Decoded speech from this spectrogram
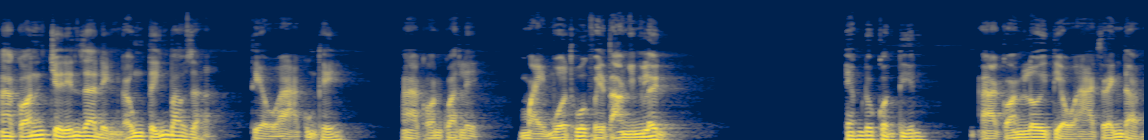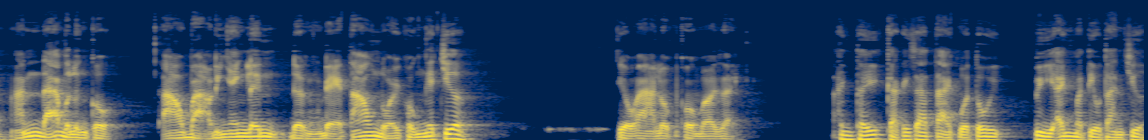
À con chưa đến gia đình ông tính bao giờ. Tiểu Hà cũng thế. À con quát lên Mày mua thuốc về tao nhanh lên. Em đâu còn tiền. À con lôi Tiểu Hà sẽ đánh đập. Hắn đá vào lưng cô Tao bảo đi nhanh lên, Đừng để tao nổi không nghe chưa? Tiểu Hà lộp cồm bờ dậy. Anh thấy cả cái gia tài của tôi Vì anh mà tiêu tan chưa?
